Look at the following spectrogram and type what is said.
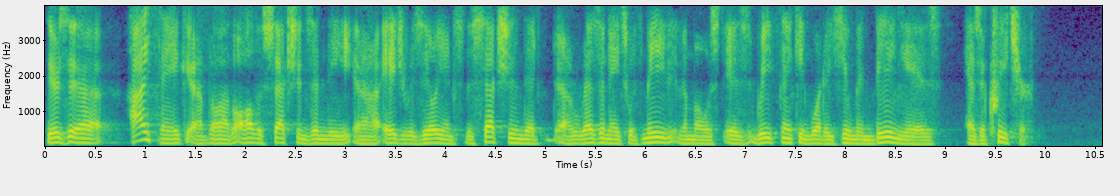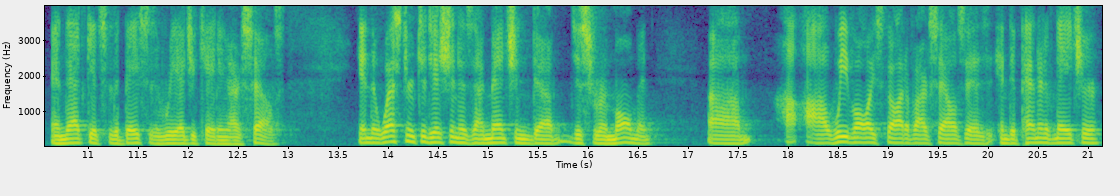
There's a, I think, of, of all the sections in the uh, Age of Resilience, the section that uh, resonates with me the most is rethinking what a human being is as a creature. And that gets to the basis of re educating ourselves. In the Western tradition, as I mentioned uh, just for a moment, um, uh, uh, we've always thought of ourselves as independent of nature,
